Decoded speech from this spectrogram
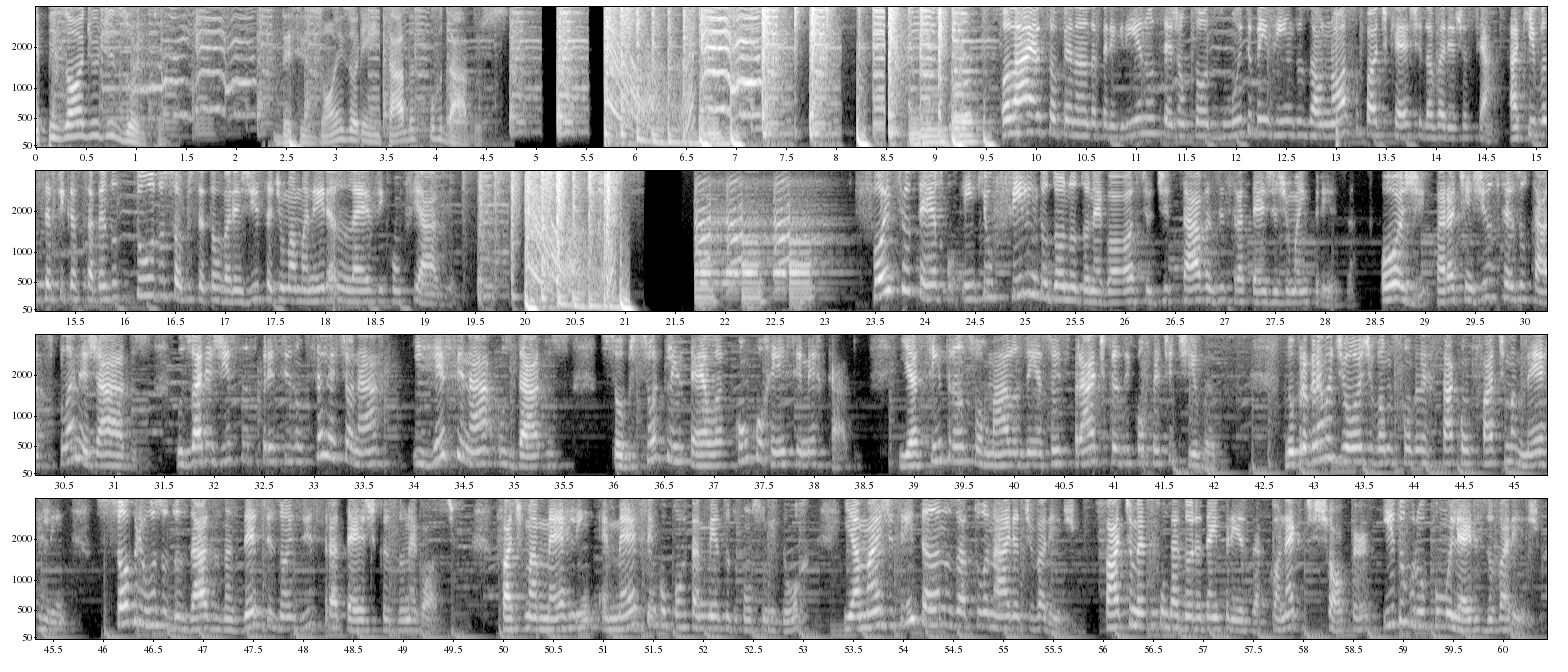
Episódio 18 Decisões orientadas por dados. Olá, eu sou Fernanda Peregrino. Sejam todos muito bem-vindos ao nosso podcast da Varejo SA. Aqui você fica sabendo tudo sobre o setor varejista de uma maneira leve e confiável. Foi-se o tempo em que o feeling do dono do negócio ditava as estratégias de uma empresa. Hoje, para atingir os resultados planejados, os varejistas precisam selecionar e refinar os dados sobre sua clientela, concorrência e mercado, e assim transformá-los em ações práticas e competitivas. No programa de hoje, vamos conversar com Fátima Merlin sobre o uso dos dados nas decisões estratégicas do negócio. Fátima Merlin é mestre em comportamento do consumidor e há mais de 30 anos atua na área de varejo. Fátima é fundadora da empresa Connect Shopper e do grupo Mulheres do Varejo.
